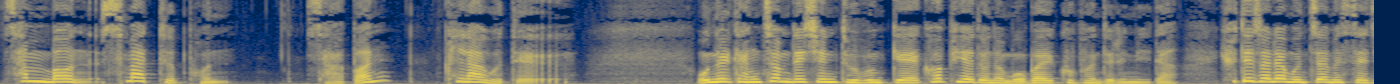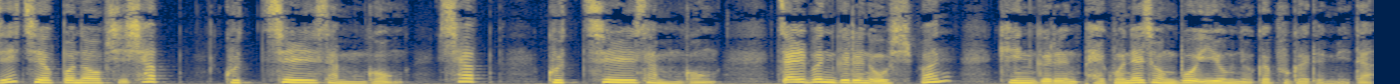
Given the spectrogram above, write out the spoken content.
3번 스마트폰, 4번 클라우드. 오늘 당첨되신 두 분께 커피와 도넛 모바일 쿠폰 드립니다. 휴대전화 문자 메시지 지역번호 없이 샵 9730, 샵 9730. 짧은 글은 50원, 긴 글은 100원의 정보 이용료가 부과됩니다.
